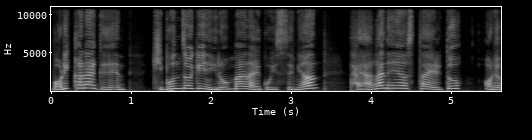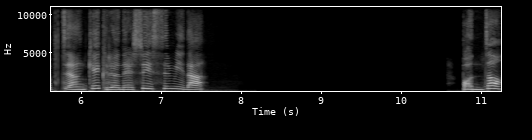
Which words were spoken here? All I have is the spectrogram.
머리카락은 기본적인 이론만 알고 있으면 다양한 헤어스타일도 어렵지 않게 그려낼 수 있습니다. 먼저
